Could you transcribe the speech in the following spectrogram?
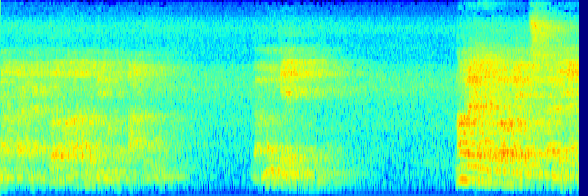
nyatakan itu Allah lebih mengetahui. Gak mungkin. Nah oleh karena itu Bapak Ibu sekalian,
